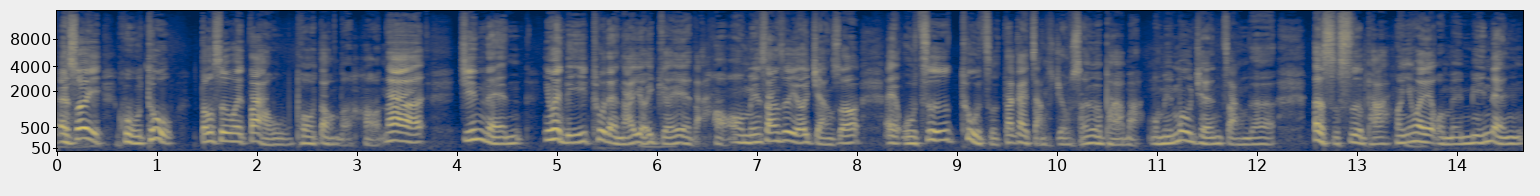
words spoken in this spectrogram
呃，所以虎兔都是会大幅波动的。好，那。今年因为离兔年还有一个月的哈，我们上次有讲说，哎，五只兔子大概涨九十二趴嘛，我们目前涨了二十四趴，因为我们明年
